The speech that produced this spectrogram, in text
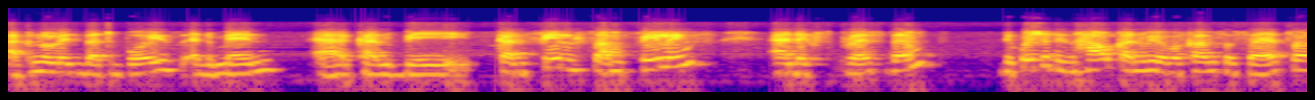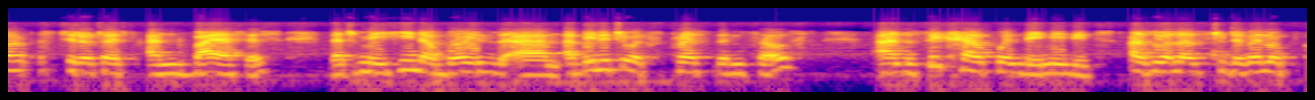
acknowledge that boys and men uh, can be can feel some feelings and express them. The question is how can we overcome societal stereotypes and biases that may hinder boys' um, ability to express themselves and seek help when they need it, as well as to develop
